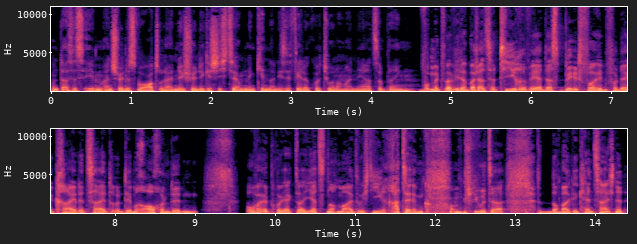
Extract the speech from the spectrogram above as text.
Und das ist eben ein schönes Wort und eine schöne Geschichte, um den Kindern diese Fehlerkultur nochmal näher zu bringen. Womit wir wieder bei der Satire wäre, das Bild vorhin von der Kreidezeit und dem rauchenden Overhead-Projektor jetzt nochmal durch die Ratte Werte im Computer nochmal gekennzeichnet.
